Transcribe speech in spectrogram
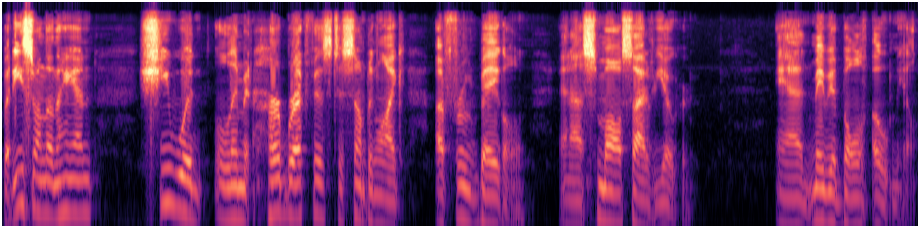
But Issa, on the other hand, she would limit her breakfast to something like a fruit bagel and a small side of yogurt, and maybe a bowl of oatmeal.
